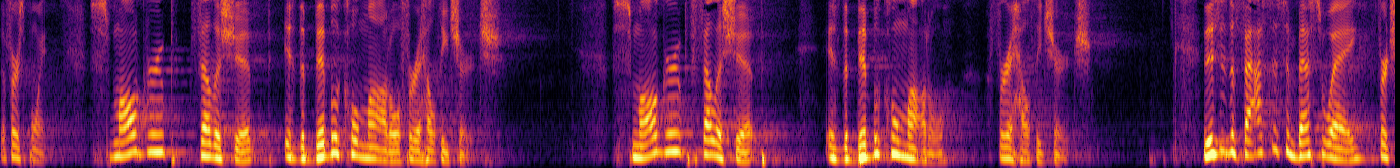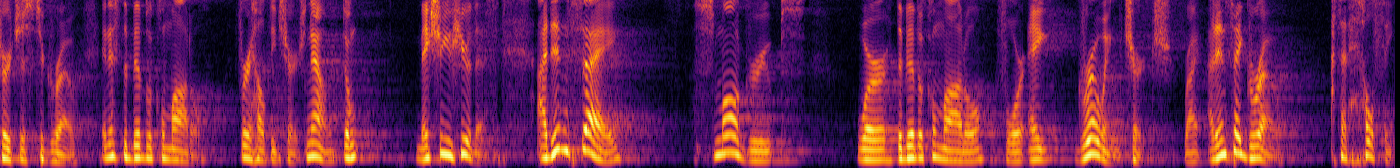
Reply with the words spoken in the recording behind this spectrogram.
the first point: small group fellowship is the biblical model for a healthy church. Small group fellowship is the biblical model for a healthy church. This is the fastest and best way for churches to grow, and it's the biblical model for a healthy church. Now, don't make sure you hear this. I didn't say small groups were the biblical model for a growing church, right? I didn't say grow. I said healthy.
